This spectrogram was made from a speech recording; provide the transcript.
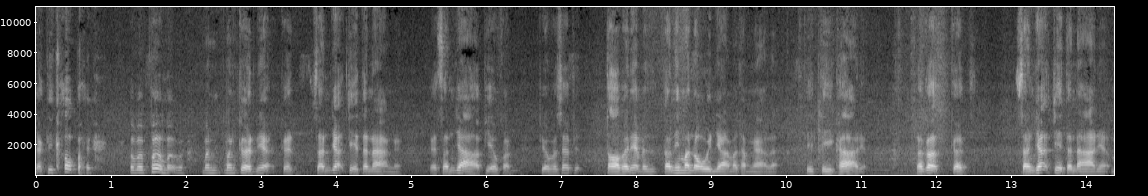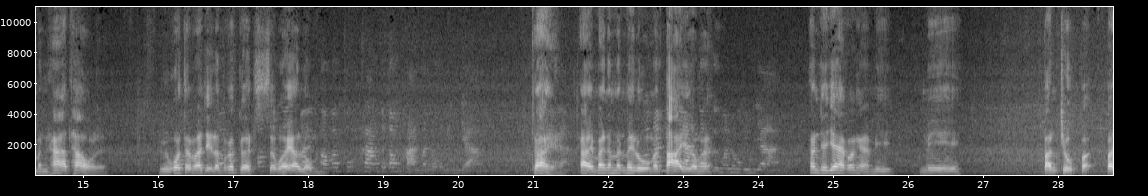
จากที่เข้าไปแล้วมันเพิ่มมันมันเกิดเนี่ยเกิดสัญญาเจตนาไงเกิดสัญญาเพียวก่อนเพียวมาแทบต่อไปเนี่ยเป็นตอนนี้มโนวิญญาณมาทำงานแล้วที่ตีค่าเนี่ย แล้วก็เกิดสัญญาเจตนาเนี่ยมันห้าเท่าเลยคือโวธรรมจิตแล้วมันก็เกิดเสวยอารมณ์ ใช่ ใช่ไม่นั้นมันไม่รู้มันตายอยู่ตรงนั้นก็คือมโนวิญญาณท่านจะแยกว่าไงมีมีปัญจุปะปะ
